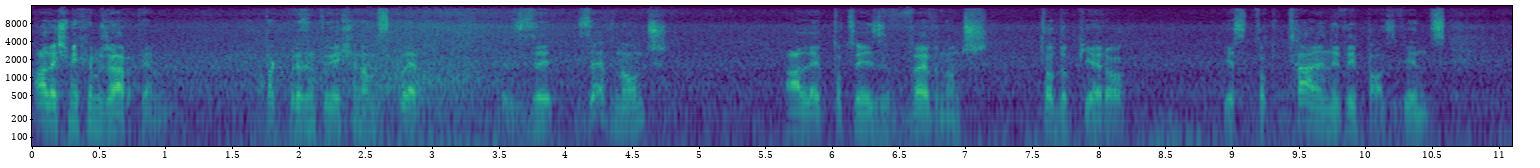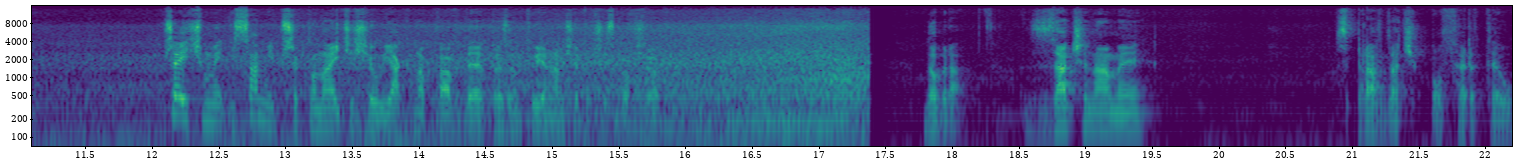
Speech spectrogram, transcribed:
ale śmiechem żartem. Tak prezentuje się nam sklep z zewnątrz, ale to, co jest wewnątrz, to dopiero jest totalny wypas, więc przejdźmy i sami przekonajcie się, jak naprawdę prezentuje nam się to wszystko w środku. Dobra, zaczynamy sprawdzać ofertę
